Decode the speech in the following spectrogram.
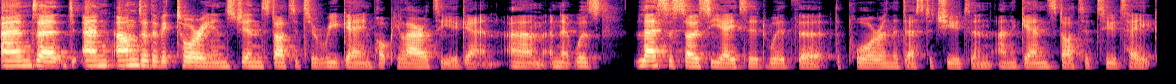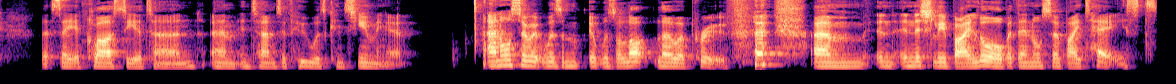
and, uh, and under the Victorians, gin started to regain popularity again. Um, and it was less associated with the, the poor and the destitute, and, and again started to take, let's say, a classier turn um, in terms of who was consuming it and also it was it was a lot lower proof um, in, initially by law but then also by tastes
